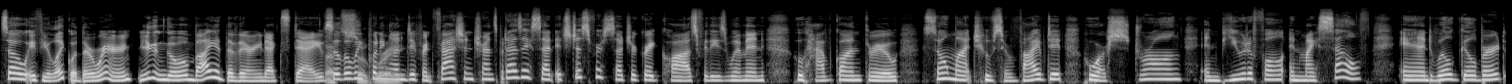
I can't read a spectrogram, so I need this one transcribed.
So if you like what they're wearing, you can go and buy it the very next day. so they'll be so putting on different fashion trends. But as I said, it's just for such a great cause for these women who have gone through so much, who've survived it, who are strong and beautiful. And myself and Will Gilbert,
